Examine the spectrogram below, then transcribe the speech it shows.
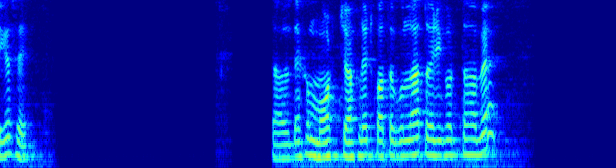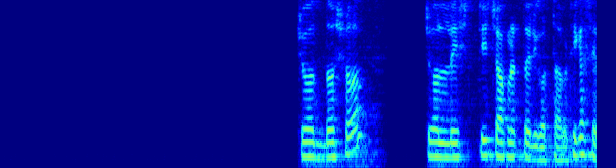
ঠিক আছে? তাহলে দেখো মোট চকলেট কতগুলা তৈরি করতে হবে? চোদ্দোশো চল্লিশটি চকলেট তৈরি করতে হবে, ঠিক আছে?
